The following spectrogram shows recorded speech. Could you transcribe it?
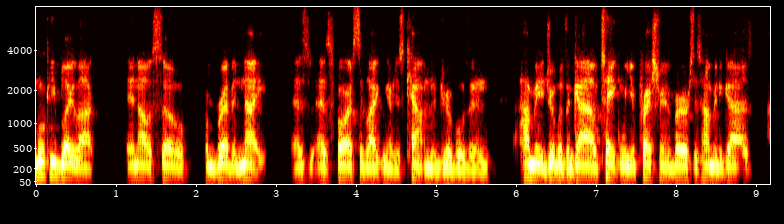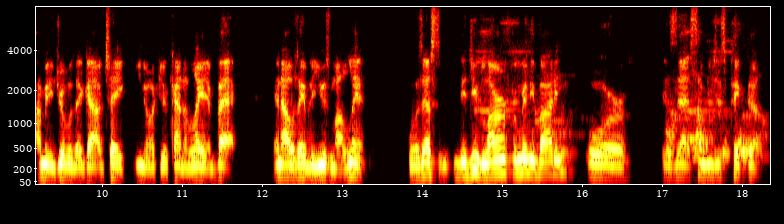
Mookie Blaylock and also from Brevin Knight as as far as to like you know just counting the dribbles and how many dribbles a guy will take when you're pressuring versus how many guys how many dribbles that guy will take you know if you're kind of laying back and I was able to use my length. Was that did you learn from anybody or is that something you just picked up?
